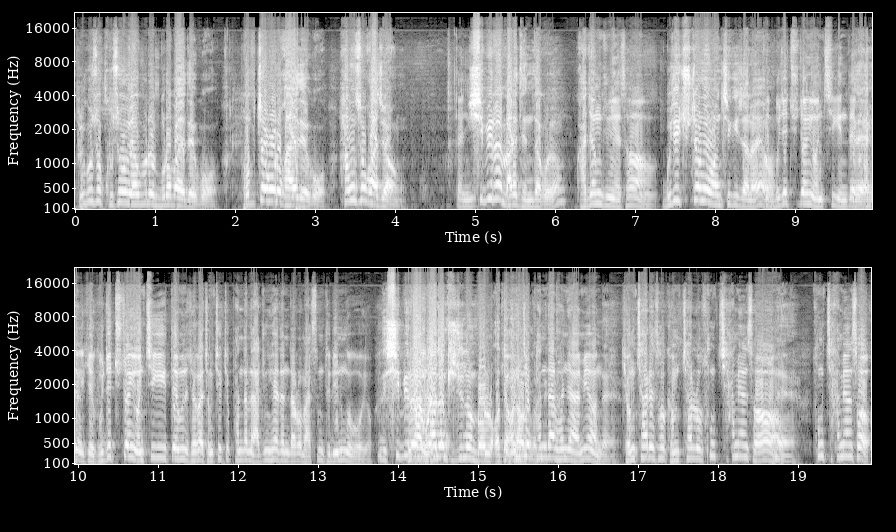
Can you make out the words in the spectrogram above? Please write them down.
불구속 구속 여부를 물어봐야 되고 법정으로 가야 되고 항소 과정 그러니까 이 11월 말에 된다고요? 과정 중에서 무죄 추정의 원칙이잖아요. 무죄 추정이 원칙인데 네. 과정 이렇게 무죄 추정이 원칙이기 때문에 제가 정책적 판단을 나중에 해야 된다고 말씀드리는 거고요. 근데 그러나 11월이라는 언제- 기준은 뭘 어떻게 언제? 판단하냐면 네. 경찰에서 검찰로 송치하면서 네. 송치하면서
